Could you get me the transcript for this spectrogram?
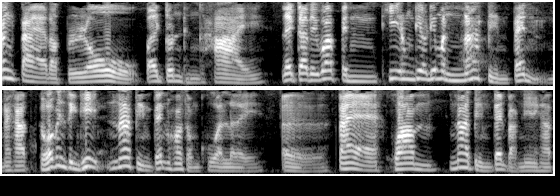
ตั้งแต่แบบโลไปจนถึงไฮเลยกลายเป็นว่าเป็นที่ท่องเที่ยวที่มันน่าตื่นเต้นนะครับถือว่าเป็นสิ่งที่น่าตื่นเต้นพอสมควรเลย เออ แต่ความน่าตื่นเต้นแบบนี้นะครับ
